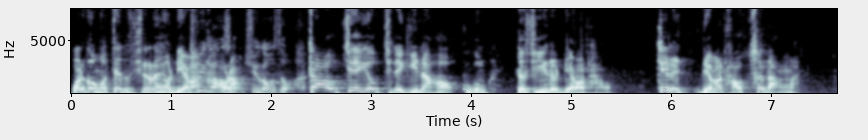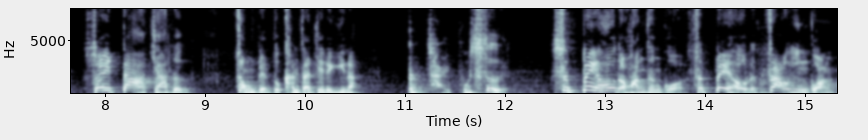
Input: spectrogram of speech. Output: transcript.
我讲，我这次现在要两把头啦。区公所。赵介佑这个囡仔，吼，故宫就是一个两把头，这个两把头出人嘛，所以大家的重点都看在这个囡仔，才不是。是背后的黄成国，是背后的赵应光，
